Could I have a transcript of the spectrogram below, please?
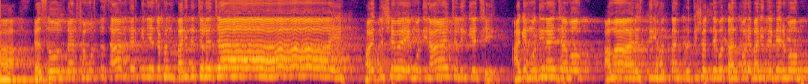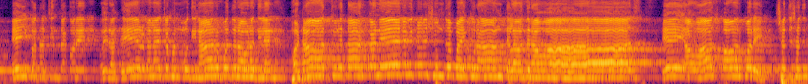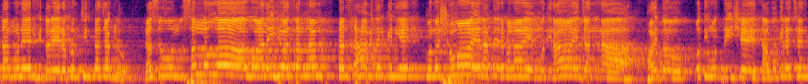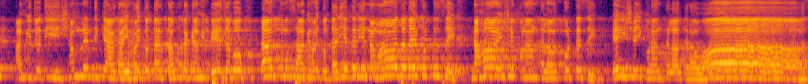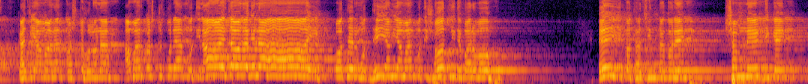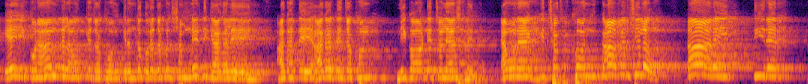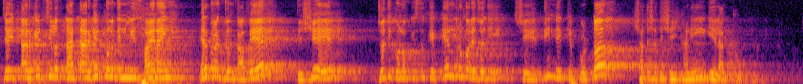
রাসূল তার সমস্ত সাহাবিদেরকে নিয়ে যখন বাড়িতে চলে যায়, হয়তো সে মদিনায় চলে গিয়েছে। আগে মদিনায় যাব আমার স্ত্রী হত্যার প্রতিশোধ নেব, তারপরে বাড়িতে ফেরব। এই কথা চিন্তা করে ওই রাতের বেলায় যখন মদিনার পথে রওনা দিলেন, হঠাৎ করে তার কানের ভিতরে শুনতে পাই কোরআন তেলাওয়াতের আওয়াজ। এই আওয়াজ পাওয়ার পরে সাথে সাথে তার মনের ভিতরে এরকম চিন্তা জাগলো। রসুল ওয়াসাল্লাম তার সাহাবীদেরকে নিয়ে কোন সময় রাতের বেলায় মদিনায় যান না। হয়তো প্রতিমধ্যেই সে তাবু গেড়েছেন। আমি যদি সামনের দিকে আগাই, হয়তো তার তাবুটাকে আমি পেয়ে যাব। তার কোন সাহাবি হয়তো দাঁড়িয়ে দাঁড়িয়ে নামাজ আদায় করতেছে। না হয় সে কোরআন তেলাওয়াত করতেছে। এই সেই কোরআন তেলাওয়াতের কাজী, আমার আর কষ্ট হলো না। আমার কষ্ট করে আর মদিনায় যাওয়া লাগে নাই। পথের মধ্যেই আমি আমার প্রতিশোধ নিতে পারব। এই কথা চিন্তা করে সামনের দিকে এই কোরআন তেলাওয়াতকে যখন কেন্দ্র করে যখন সামনের দিকে আগালেন, আগাতে আগাতে যখন নিকটে চলে আসলেন, এমন এক বিচক্ষণ কাফের ছিল। তার এই তীরের যে টার্গেট ছিল, তার টার্গেট কোনোদিন মিস হয় নাই। এরকম একজন কাফের যে সে যদি কোনো কিছুকে কেন্দ্র করে যদি সে তীর নিক্ষেপ করত, সাথে সাথে সেইখানেই গিয়ে লাগতো।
